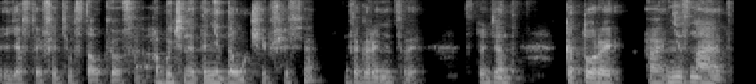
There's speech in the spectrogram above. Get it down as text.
я с этим сталкивался. Обычно это недоучившийся за границей студент, который а, не знает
